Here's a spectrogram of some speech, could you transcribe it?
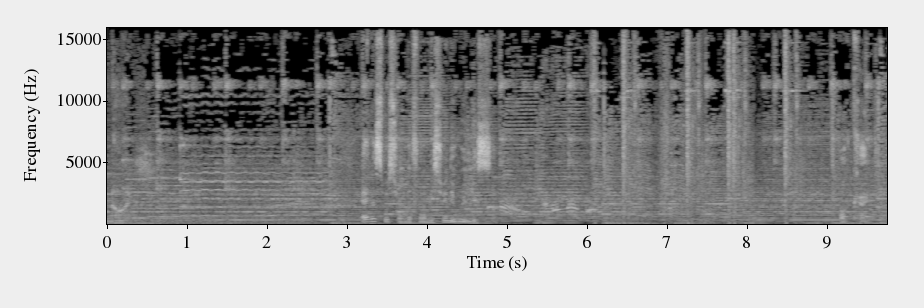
Nice. E adesso possiamo andare a fare la missione di Willis. Ok.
